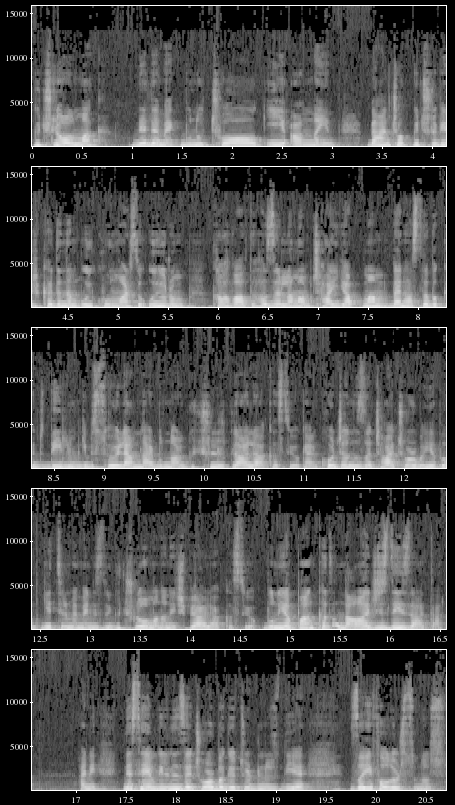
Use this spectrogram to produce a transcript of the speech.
Güçlü olmak ne demek bunu çok iyi anlayın. Ben çok güçlü bir kadınım, uykum varsa uyurum, kahvaltı hazırlamam, çay yapmam, ben hasta bakıcı değilim gibi söylemler bunlar güçlülükle alakası yok. Yani kocanızla çay çorba yapıp getirmemenizle güçlü olmanın hiçbir alakası yok. Bunu yapan kadın da aciz değil zaten. Hani ne sevgilinize çorba götürdünüz diye zayıf olursunuz,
